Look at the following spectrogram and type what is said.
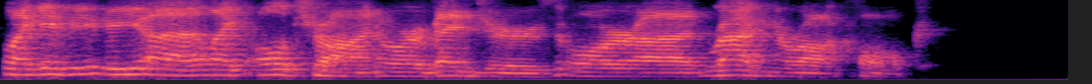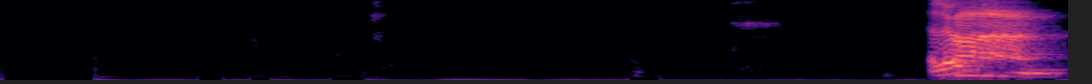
Like if you, you, uh, like Ultron or Avengers or uh, Ragnarok Hulk. Hello? Um,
